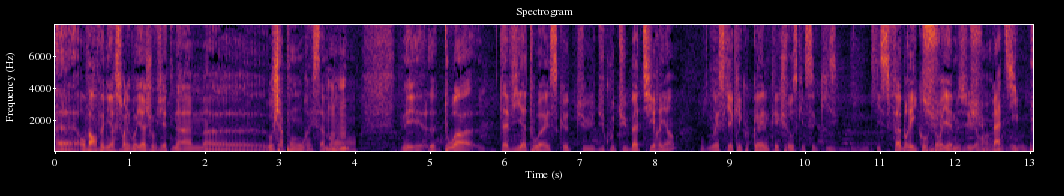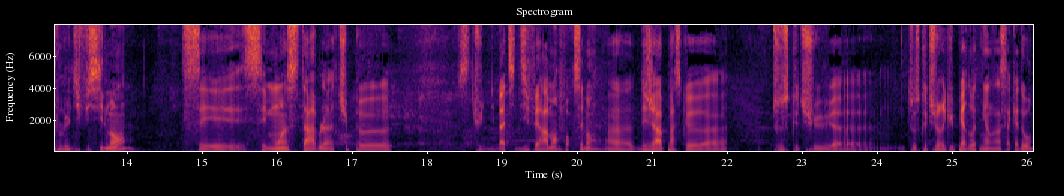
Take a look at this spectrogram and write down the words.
Euh, on va revenir sur les voyages au Vietnam, euh, au Japon récemment. Mhm. Mais euh, toi, ta vie à toi, est-ce que tu, du coup, tu bâtis rien? Ou est-ce qu'il y a quelque, quand même quelque chose qui, se- qui, qui se fabrique au Je- fur et à mesure? Tu bâtis plus difficilement, c'est c'est moins stable, tu peux. Tu bâtis différemment, forcément. Euh, déjà parce que euh, tout, ce que tu, euh, tout ce que tu récupères doit tenir dans un sac à dos.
